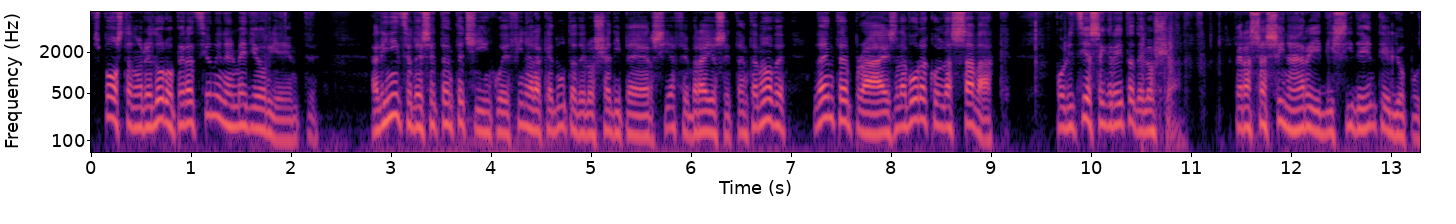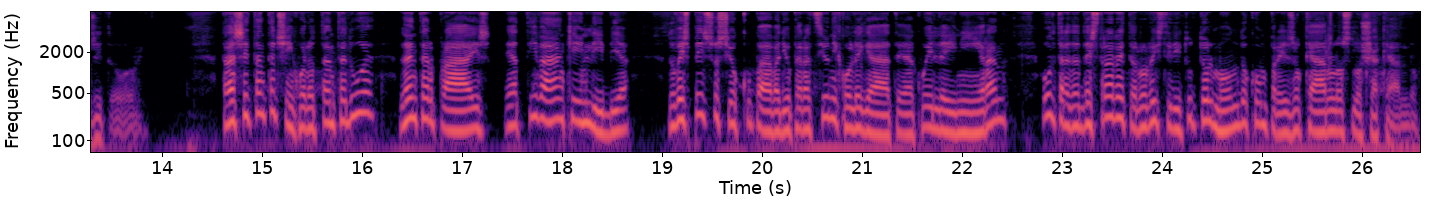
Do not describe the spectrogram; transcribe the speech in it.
spostano le loro operazioni nel Medio Oriente. All'inizio del 75 fino alla caduta dello Shah di Persia, febbraio 79, l'Enterprise lavora con la SAVAK, polizia segreta dello Shah, per assassinare i dissidenti e gli oppositori. Tra il 75 e l'82 l'Enterprise è attiva anche in Libia, dove spesso si occupava di operazioni collegate a quelle in Iran, oltre ad addestrare terroristi di tutto il mondo, compreso Carlos lo Sciacallo.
